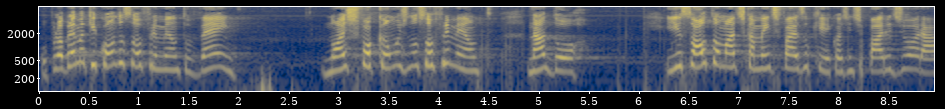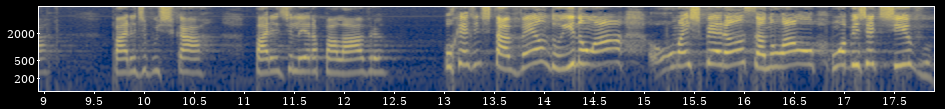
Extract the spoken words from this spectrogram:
O problema é que quando o sofrimento vem, nós focamos no sofrimento, na dor. E isso automaticamente faz o quê? Que a gente pare de orar, pare de buscar, pare de ler a palavra. Porque a gente está vendo e não há uma esperança, não há um, um objetivo.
